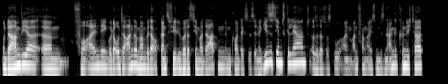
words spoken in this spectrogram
Und da haben wir ähm, vor allen Dingen oder unter anderem haben wir da auch ganz viel über das Thema Daten im Kontext des Energiesystems gelernt. Also das, was du am Anfang eigentlich so ein bisschen angekündigt hat,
